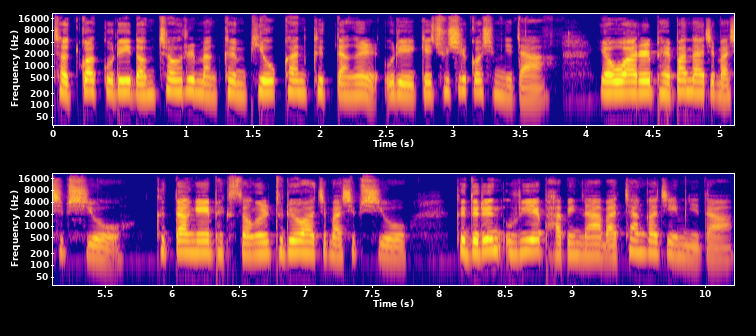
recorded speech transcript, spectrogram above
젖과 꿀이 넘쳐 흐를 만큼 비옥한 그 땅을 우리에게 주실 것입니다. 여호와를 배반하지 마십시오. 그 땅의 백성을 두려워하지 마십시오. 그들은 우리의 밥이나 마찬가지입니다.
